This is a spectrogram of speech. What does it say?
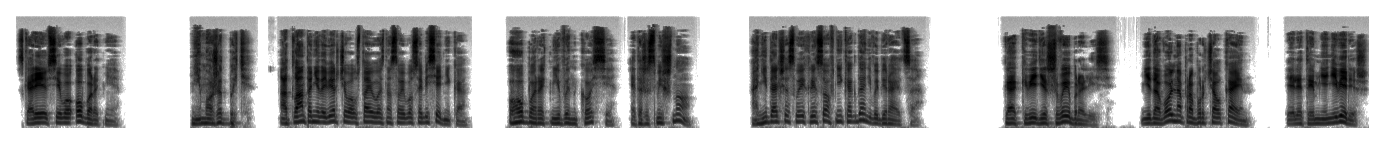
скорее всего, оборотни. «Не может быть!» Атланта недоверчиво уставилась на своего собеседника. «Оборотни в Инкосе? Это же смешно! Они дальше своих лесов никогда не выбираются». «Как видишь, выбрались!» Недовольно пробурчал Каин. «Или ты мне не веришь?»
